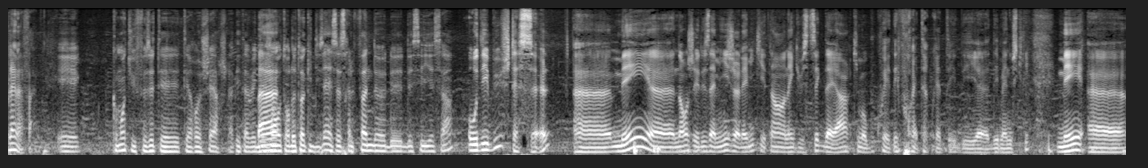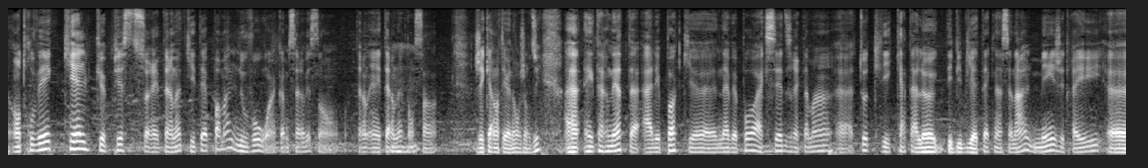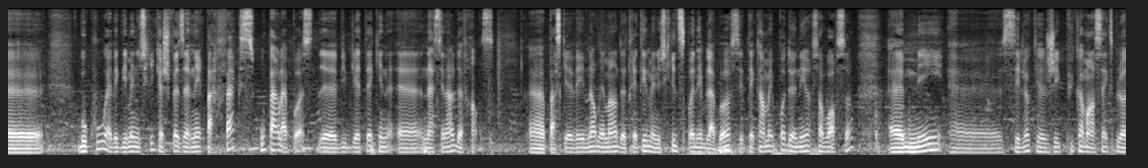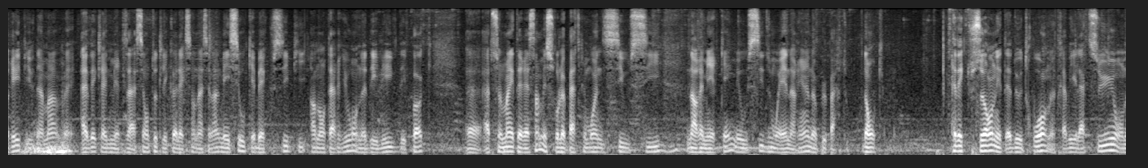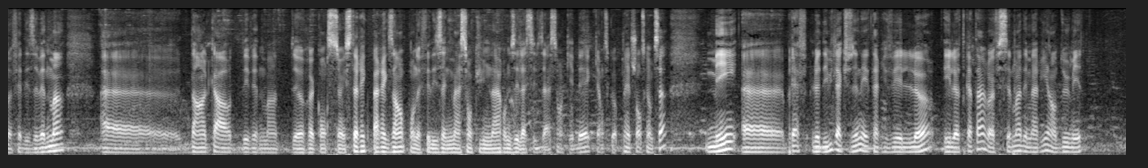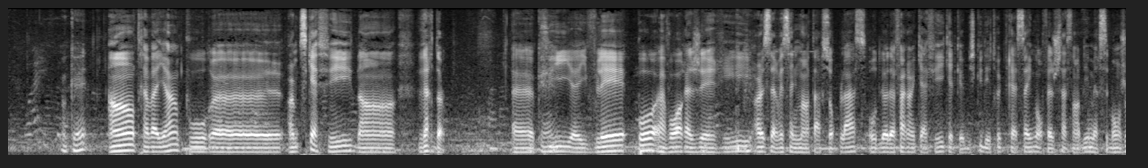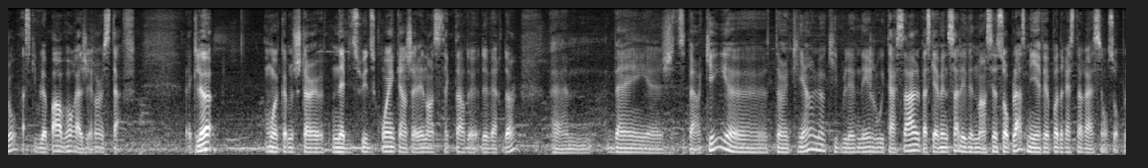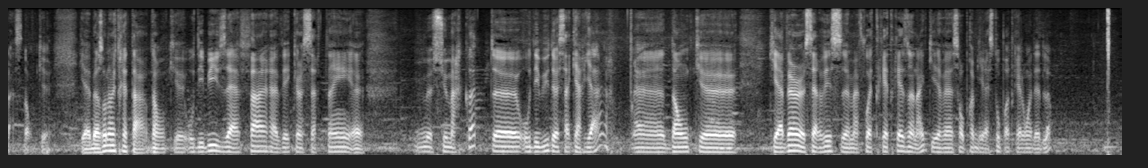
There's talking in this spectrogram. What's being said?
Plein d'affaires. Et comment tu faisais tes, tes recherches? Tu avais Ben- des gens autour de toi qui te disaient Eh, ce serait le fun de- de- d'essayer ça Au début, j'étais seul. Euh, mais euh, non, j'ai des amis. J'ai un ami qui est en linguistique d'ailleurs, qui m'a beaucoup aidé pour interpréter des, euh, des manuscrits. Mais on trouvait quelques pistes sur Internet qui étaient pas mal nouveaux hein, comme service. On- Internet, on s'en... J'ai 41 ans aujourd'hui. Euh, Internet, à l'époque, euh, n'avait pas accès directement à tous les catalogues des bibliothèques nationales, mais j'ai travaillé euh, beaucoup avec des manuscrits que je faisais venir par fax ou par la poste de Bibliothèque nationale de France. Euh, parce qu'il y avait énormément de traités de manuscrits disponibles là-bas. C'était quand même pas donné à savoir ça. Euh, mais euh, c'est là que j'ai pu commencer à explorer. Puis évidemment, ben, avec la numérisation, toutes les collections nationales, mais ici au Québec aussi, puis en Ontario, on a des livres d'époque absolument intéressants, mais sur le patrimoine d'ici aussi, nord-américain, mais aussi du Moyen-Orient, un peu partout. Donc, avec tout ça, on était deux, trois, on a travaillé là-dessus, on a fait des événements. Euh, dans le cadre d'événements de reconstitution historique, par exemple, on a fait des animations culinaires au Musée de la civilisation à Québec, en tout cas, plein de choses comme ça. Mais, euh, bref, le début de la cuisine est arrivé là et le traiteur a officiellement démarré en 2000. OK. En travaillant pour euh, un petit café dans Verdun. Euh, puis, euh, il voulait pas avoir à gérer un service alimentaire sur place, au-delà de faire un café, quelques biscuits, des trucs très simples. On fait juste assembler, merci, bonjour, parce qu'il voulait pas avoir à gérer un staff. Fait que là, moi, comme j'étais un, habitué du coin quand j'allais dans le secteur de, Verdun, euh, ben, j'ai dit, ben, OK, tu as un client là, qui voulait venir louer ta salle parce qu'il y avait une salle événementielle sur place, mais il n'y avait pas de restauration sur place. Donc, il avait besoin d'un traiteur. Donc, au début, il faisait affaire avec un certain M. Marcotte euh, au début de sa carrière. Euh, donc, euh, qui avait un service, ma foi, très, très honnête, qui avait son premier resto pas très loin de là.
